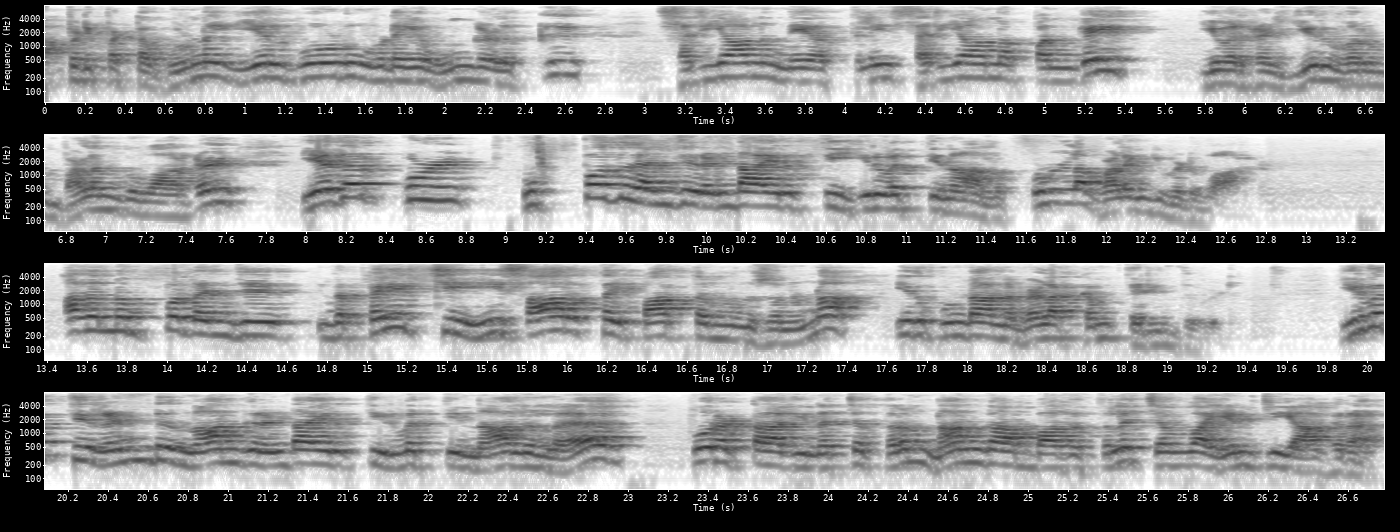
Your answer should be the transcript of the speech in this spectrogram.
அப்படிப்பட்ட குண இயல்போடு உடைய உங்களுக்கு சரியான நேரத்திலே சரியான பங்கை இவர்கள் இருவரும் வழங்குவார்கள். எதற்குள் முப்பது அஞ்சு ரெண்டாயிரத்தி இருபத்தி நாலுக்குள்ள வழங்கி விடுவார்கள். அதன் முப்பத்தஞ்சு இந்த பயிற்சி சாரத்தை பார்த்தோம்னு சொன்னோம்னா இதுக்கு உண்டான விளக்கம் தெரிந்துவிடும். இருபத்தி ரெண்டு நான்கு ரெண்டாயிரத்தி இருபத்தி நாலுல பூரட்டாதி நட்சத்திரம் நான்காம் பாதத்துல செவ்வாய் என்ட்ரி ஆகிறார்.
